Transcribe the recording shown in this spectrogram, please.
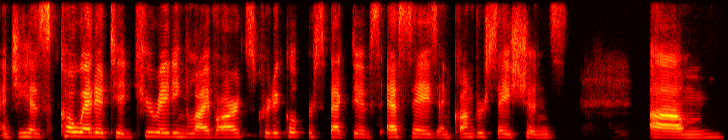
And she has co edited Curating Live Arts, Critical Perspectives, Essays, and Conversations um,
